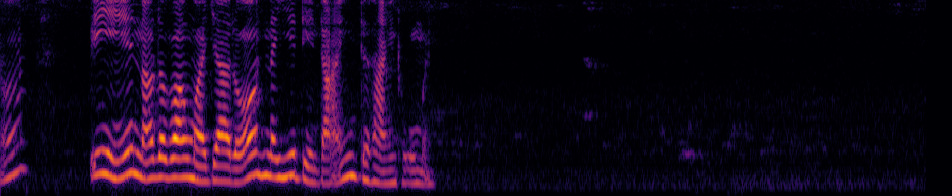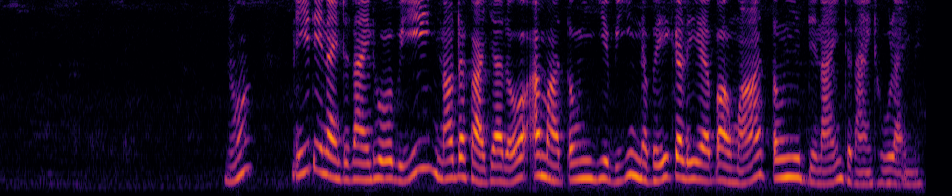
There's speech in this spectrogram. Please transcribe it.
နော် ပြီးရင်နောက်တစ်ပေါက်မှာကြတော့နှစ်ရစ်တင်တိုင်တစ်တိုင်ထိုးမယ်နော်နှစ်ရစ်တင်တိုင်တစ်တိုင်ထိုးပြီးနောက်တစ်ခါကျတော့အမှ3ရစ်ရစ်ပြီးနဘေးကလေးရဲ့အပေါက်မှာ3ရစ်တင်တိုင်တစ်တိုင်ထိုးလိုက်မယ်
